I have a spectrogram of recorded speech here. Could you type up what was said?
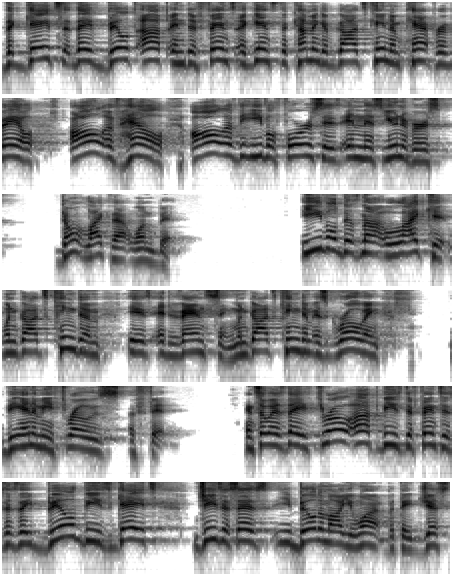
the gates that they've built up in defense against the coming of God's kingdom can't prevail, all of hell, all of the evil forces in this universe don't like that one bit. Evil does not like it when God's kingdom is advancing, when God's kingdom is growing. The enemy throws a fit. And so, as they throw up these defenses, as they build these gates, Jesus says, You build them all you want, but they just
